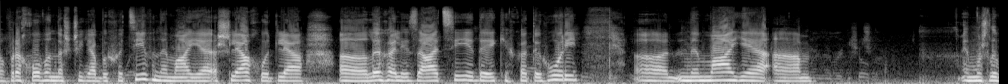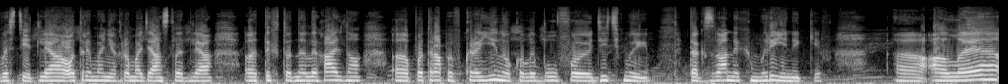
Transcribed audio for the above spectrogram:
враховано, що я би хотів. Немає шляху для легалізації деяких категорій, немає. Е, можливості для отримання громадянства для е, тих, хто нелегально е, потрапив в країну, коли був дітьми, так званих мрійників. Але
